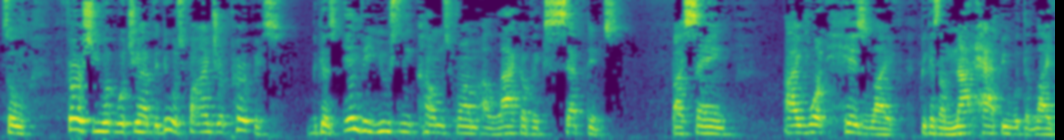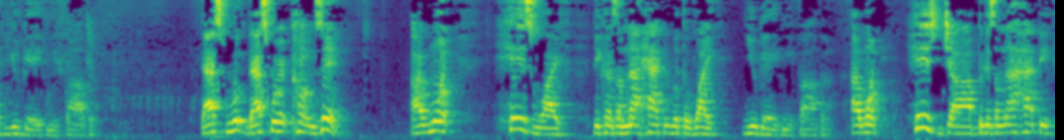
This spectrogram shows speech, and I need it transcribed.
So first, you what you have to do is find your purpose because envy usually comes from a lack of acceptance by saying, "I want His life because I'm not happy with the life you gave me, Father." That's what that's where it comes in. I want His wife because I'm not happy with the wife you gave me, Father. I want His job because I'm not happy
